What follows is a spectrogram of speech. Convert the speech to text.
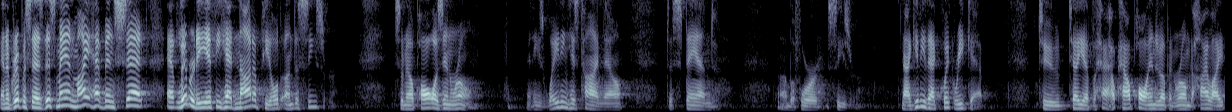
And Agrippa says, This man might have been set at liberty if he had not appealed unto Caesar. So now Paul is in Rome, and he's waiting his time now to stand uh, before Caesar. Now, I give you that quick recap to tell you how, how Paul ended up in Rome to highlight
